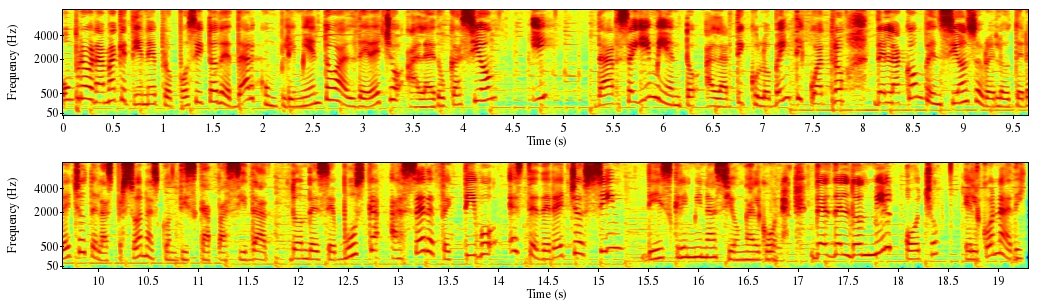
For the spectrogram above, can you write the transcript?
un programa que tiene el propósito de dar cumplimiento al derecho a la educación y dar seguimiento al artículo 24 de la Convención sobre los Derechos de las Personas con Discapacidad, donde se busca hacer efectivo este derecho sin discriminación alguna. Desde el 2008, el CONADI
